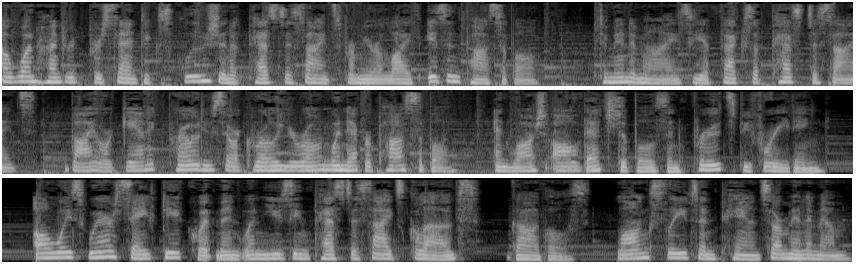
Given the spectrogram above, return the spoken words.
A 100% exclusion of pesticides from your life isn't possible. To minimize the effects of pesticides, buy organic produce or grow your own whenever possible, and wash all vegetables and fruits before eating. Always wear safety equipment when using pesticides gloves, goggles, long sleeves and pants are minimum.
